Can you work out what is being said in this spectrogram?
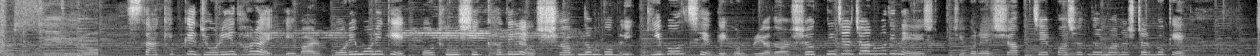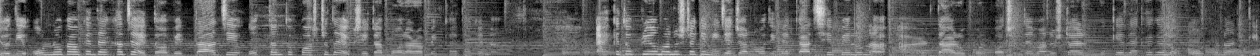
ਹੱਸੀ রো সাকিবকে জড়িয়ে ধরায় এবার পরিমণিকে কঠিন শিক্ষা দিলেন শবনম বুবলি কি বলছে দেখুন প্রিয় দর্শক নিজের জন্মদিনে জীবনের সবচেয়ে পছন্দের মানুষটার বুকে যদি অন্য কাউকে দেখা যায় তবে তা যে অত্যন্ত কষ্টদায়ক সেটা বলার অপেক্ষায় থাকে না একে তো প্রিয় মানুষটাকে নিজের জন্মদিনের কাছে পেল না, আর তার উপর পছন্দের মানুষটার বুকে দেখা গেল অন্য নারীকে।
